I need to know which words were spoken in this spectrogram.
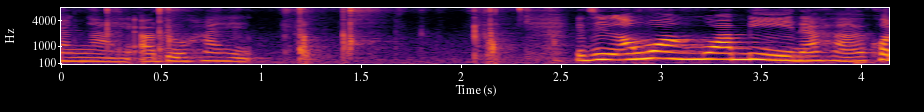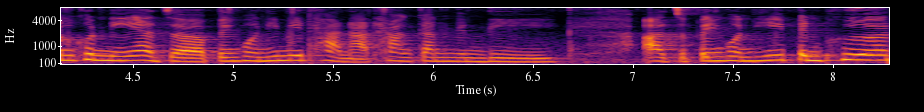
ยังไงเอาดูให้จริงๆเอาวังว่ามีนะคะ คนคนนี้อาจจะเป็นคนที่มีฐานะทางการเงินดี อาจจะเป็นคนที่เป็นเพื่อน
